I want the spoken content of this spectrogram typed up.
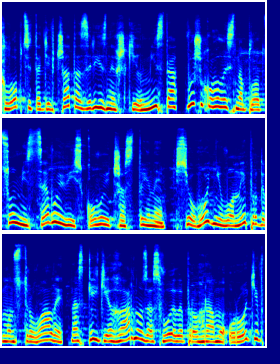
Хлопці та дівчата з різних шкіл міста вишукувались на плацу місцевої військової частини. Сьогодні вони продемонстрували, наскільки гарно засвоїли програму уроків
